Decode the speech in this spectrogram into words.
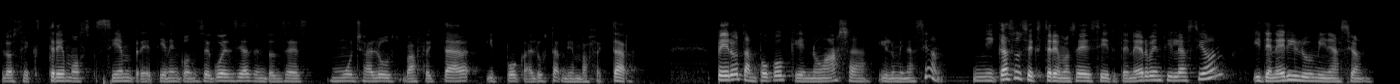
Los extremos siempre tienen consecuencias, entonces mucha luz va a afectar y poca luz también va a afectar pero tampoco que no haya iluminación. Ni casos extremos, es decir, tener ventilación y tener iluminación.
